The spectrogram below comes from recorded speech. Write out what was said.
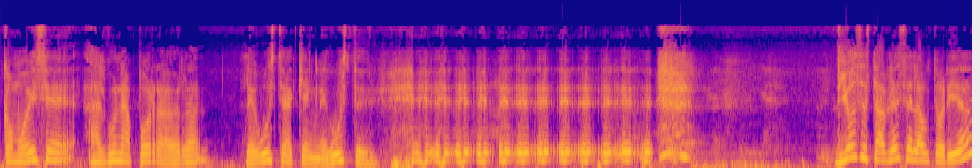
Como dice alguna porra, ¿verdad? Le guste a quien le guste. Dios establece la autoridad.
